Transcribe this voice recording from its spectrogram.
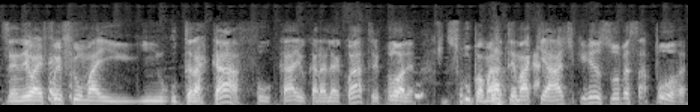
Entendeu? Aí foi filmar em, em Ultra K, Full K e o caralho é 4 e falou: olha, desculpa, mas não tem maquiagem que resolva essa porra.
